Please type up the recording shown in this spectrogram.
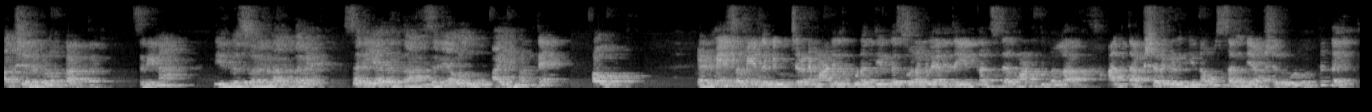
ಅಕ್ಷರಗಳು ಆಗ್ತವೆ. ಸರಿನಾ? ದೀರ್ಘ ಸ್ವರಗಳಾಗ್ತವೆ ಸರಿಯಾದಂತಹ ಆನ್ಸರ್ ಯಾವುದು? ಐ ಮತ್ತೆ ಔ. ಕಡಿಮೆ ಸಮಯದಲ್ಲಿ ಉಚ್ಚಾರಣೆ ಮಾಡಿದ್ರು ಕೂಡ ದೀರ್ಘ ಸ್ವರಗಳೇ ಅಂತ ಏನ್ ಕನ್ಸಿಡರ್ ಮಾಡ್ತೀವಲ್ಲ, ಅಂತ ಅಕ್ಷರಗಳಿಗೆ ನಾವು ಸಂಧ್ಯಾಕ್ಷರಗಳು ಅಂತ ಕರಿತೀವಿ.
